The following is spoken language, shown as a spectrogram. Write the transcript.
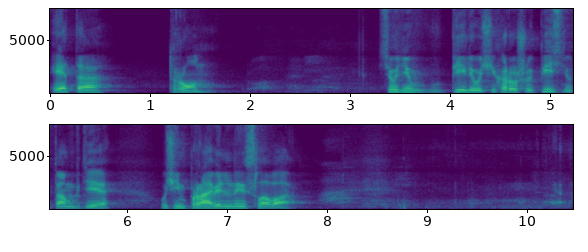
это трон – Сегодня пели очень хорошую песню, там, где очень правильные слова.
